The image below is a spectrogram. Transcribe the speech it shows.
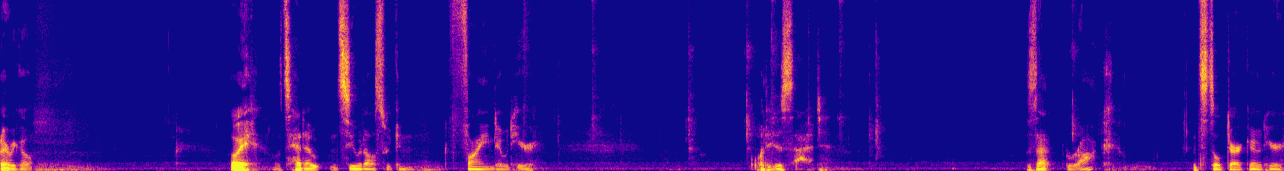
There we go. Okay, let's head out and see what else we can find out here. What is that? Is that rock? It's still dark out here.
